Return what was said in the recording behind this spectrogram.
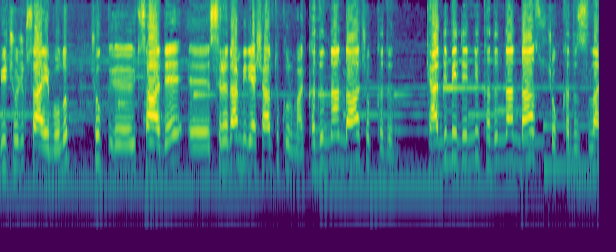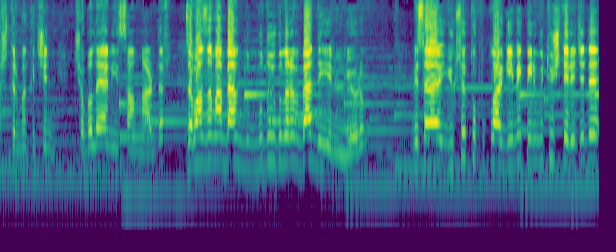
bir çocuk sahibi olup çok e, sade, e, sıradan bir yaşantı kurmak. Kadından daha çok kadın kendi bedenini kadından daha çok kadınsılaştırmak için çabalayan insanlardır. Zaman zaman ben bu duygularımı ben de yeniliyorum. Mesela yüksek topuklar giymek beni müthiş derecede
